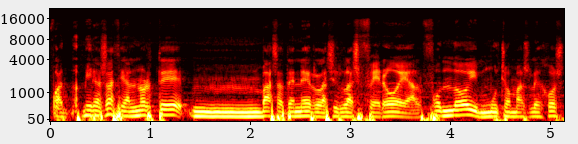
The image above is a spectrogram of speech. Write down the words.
cuando miras hacia el norte mm, vas a tener las islas Feroe al fondo y mucho más lejos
